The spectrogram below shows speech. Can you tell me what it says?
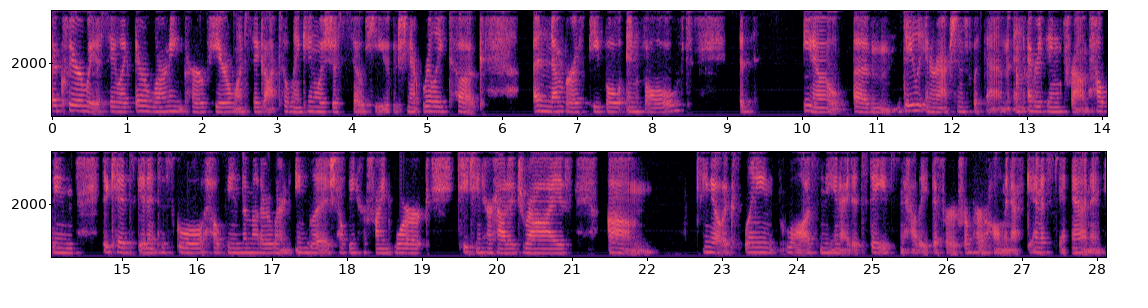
a, clear way to say like their learning curve here once they got to Lincoln was just so huge. And it really took a number of people involved, you know, um, daily interactions with them and everything from helping the kids get into school, helping the mother learn English, helping her find work, teaching her how to drive. Um, you know, explaining laws in the United States and how they differed from her home in Afghanistan, and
